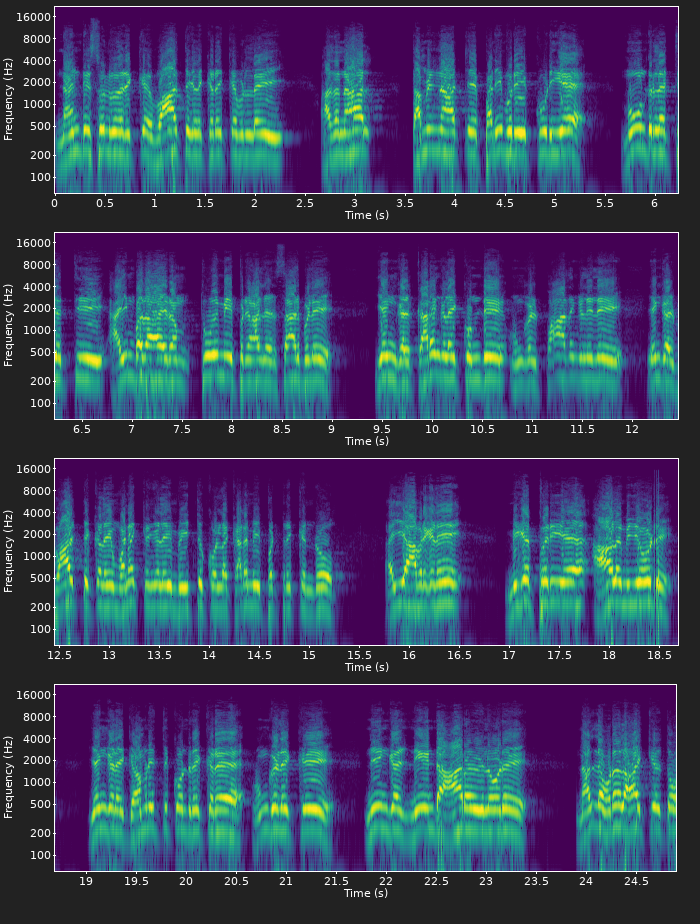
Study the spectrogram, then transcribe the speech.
நன்றி சொல்வதற்கு வார்த்தைகள் கிடைக்கவில்லை. அதனால் தமிழ்நாட்டில் பணிபுரியக்கூடிய மூன்று லட்சத்தி ஐம்பதாயிரம் தூய்மை பணியாளர் சார்பிலே எங்கள் கரங்களை கொண்டு உங்கள் பாதங்களிலே எங்கள் வாழ்த்துக்களையும் வணக்கங்களையும் வைத்துக் கொள்ள கடமைப்பட்டிருக்கின்றோம். ஐயா அவர்களே மிகப்பெரிய ஆளுமையோடு எங்களை கவனித்துக் கொண்டிருக்கிற உங்களுக்கு நீங்கள் நீண்ட ஆரோக்கியோடு நல்ல உடல் ஆக்கியத்தோ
